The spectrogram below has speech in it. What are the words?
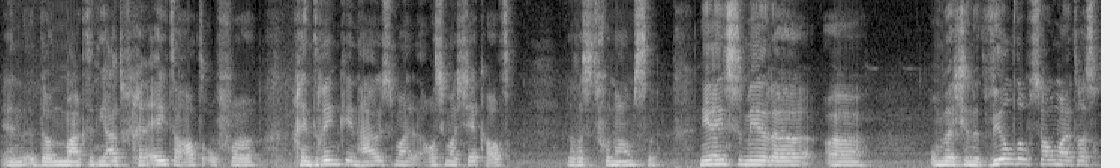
En dan maakte het niet uit of je geen eten had of uh, geen drinken in huis. Maar als je maar check had, dat was het voornaamste. Niet eens meer uh, uh, omdat je het wilde of zo, maar het was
